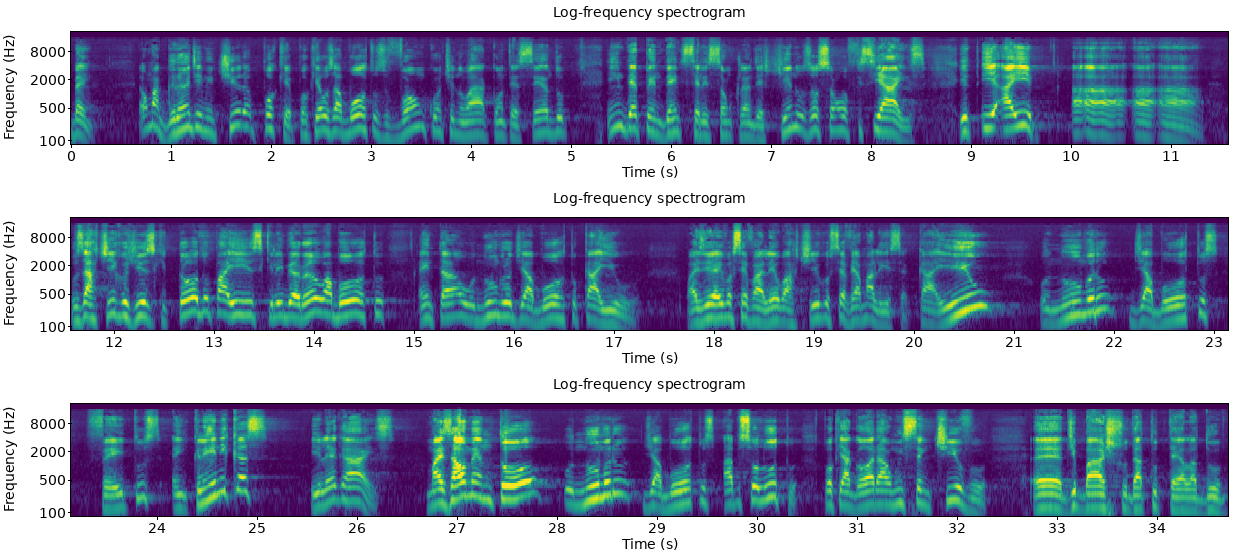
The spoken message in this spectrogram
Bem, é uma grande mentira, por quê? Porque os abortos vão continuar acontecendo, independente se eles são clandestinos ou são oficiais. E, e aí, a, a, a, os artigos dizem que todo o país que liberou o aborto, então o número de aborto caiu. Mas e aí você vai ler o artigo, você vê a malícia. Caiu o número de abortos feitos em clínicas ilegais, mas aumentou o número de abortos absoluto, porque agora há um incentivo é, debaixo da tutela do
